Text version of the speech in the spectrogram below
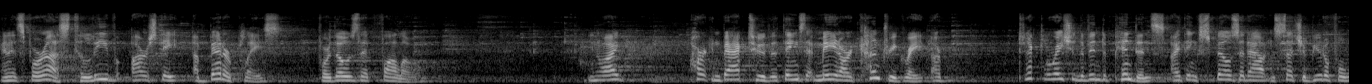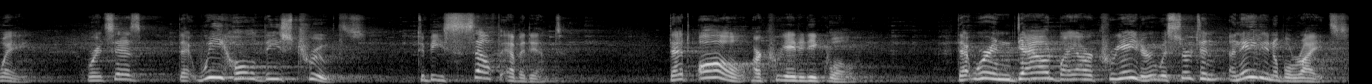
and it's for us to leave our state a better place for those that follow. You know, I harken back to the things that made our country great. Our Declaration of Independence, I think, spells it out in such a beautiful way, where it says that we hold these truths to be self evident that all are created equal, that we're endowed by our Creator with certain unalienable rights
